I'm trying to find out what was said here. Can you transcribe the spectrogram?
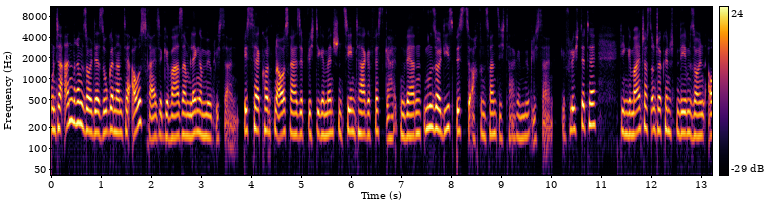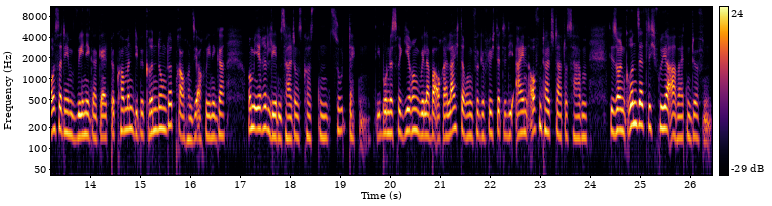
Unter anderem soll der sogenannte Ausreisegewahrsam länger möglich sein. Bisher konnten ausreisepflichtige Menschen zehn Tage festgehalten werden. Nun soll dies bis zu 28 Tage möglich sein. Geflüchtete, die in Gemeinschaftsunterkünften leben, sollen außerdem weniger Geld bekommen. Die Begründung, dort brauchen sie auch weniger, um ihre Lebenshaltungskosten zu decken. Die Bundesregierung will aber auch Erleichterungen für Geflüchtete, die einen Aufenthaltsstatus haben. Sie sollen grundsätzlich früher arbeiten dürfen.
